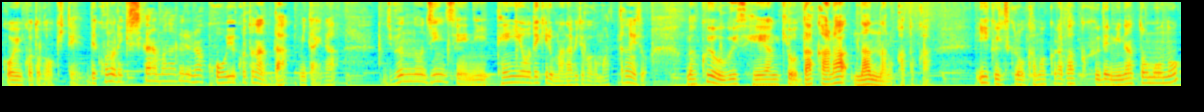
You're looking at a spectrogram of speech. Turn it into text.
こういうことが起きてでこの歴史から学べるのはこういうことなんだみたいな自分の人生に転用できる学びとかが全くないですよ。泣くよウグイス平安京だから何なのかとかいい国作ろう鎌倉幕府で源の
